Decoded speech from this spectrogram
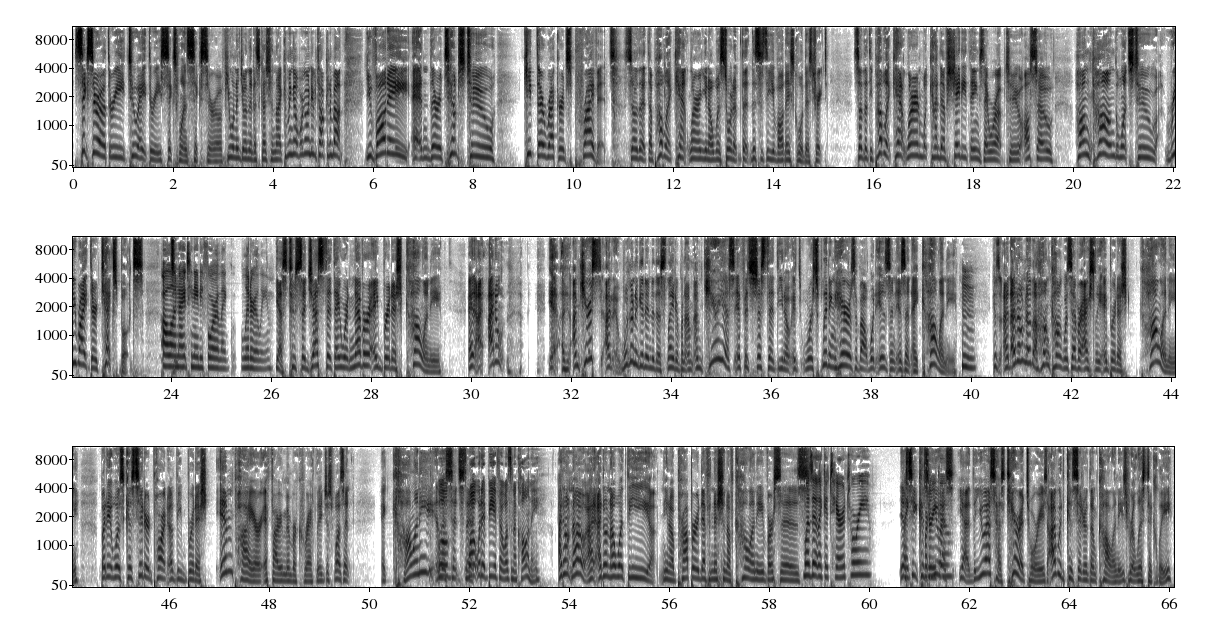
603 283 6160. If you want to join the discussion tonight, coming up, we're going to be talking about Uvalde and their attempts to keep their records private so that the public can't learn, you know, was sort of the, this is the Uvalde School District so that the public can't learn what kind of shady things they were up to. Also, Hong Kong wants to rewrite their textbooks. All in 1984, like literally. Yes, to suggest that they were never a British colony. And I, I don't. Yeah, I'm curious. I, we're going to get into this later, but I'm, I'm curious if it's just that you know it's, we're splitting hairs about what is and isn't a colony. Hmm. Because I, I don't know that Hong Kong was ever actually a British colony but it was considered part of the British Empire, if I remember correctly. It just wasn't a colony in well, the sense that what would it be if it wasn't a colony? I don't know. I, I don't know what the uh, you know proper definition of colony versus Was it like a territory? yeah. like see, because the? U.S. yeah the U.S. has territories. I would consider them colonies realistically.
